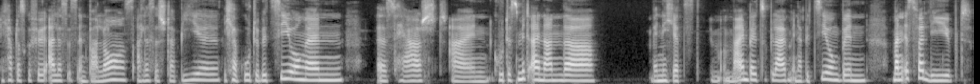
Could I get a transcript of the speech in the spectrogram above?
Ich habe das Gefühl, alles ist in Balance, alles ist stabil, ich habe gute Beziehungen, es herrscht ein gutes Miteinander, wenn ich jetzt, um meinem Bild zu bleiben, in einer Beziehung bin, man ist verliebt,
